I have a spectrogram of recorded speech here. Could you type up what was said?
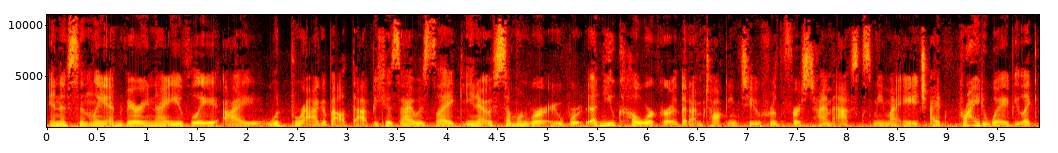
innocently and very naively, I would brag about that because I was like, you know, if someone were, were a new coworker that I'm talking to for the first time asks me my age, I'd right away be like,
